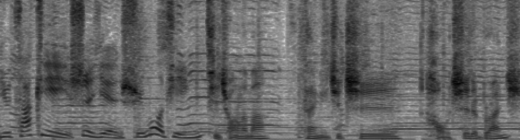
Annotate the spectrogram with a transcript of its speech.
？？Yutaki 饰演徐莫婷。起床了吗？带你去吃好吃的 brunch。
